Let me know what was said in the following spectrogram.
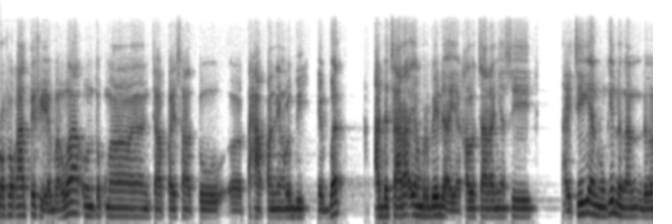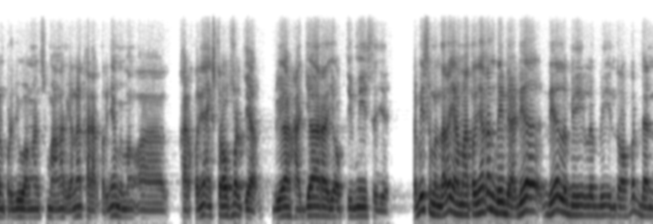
provokatif ya bahwa untuk mencapai satu uh, tahapan yang lebih hebat ada cara yang berbeda ya. Kalau caranya si Taichi kan mungkin dengan dengan perjuangan semangat karena karakternya memang uh, karakternya ekstrovert ya. Dia hajar aja optimis aja tapi sementara Yamato-nya kan beda. Dia dia lebih lebih introvert dan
